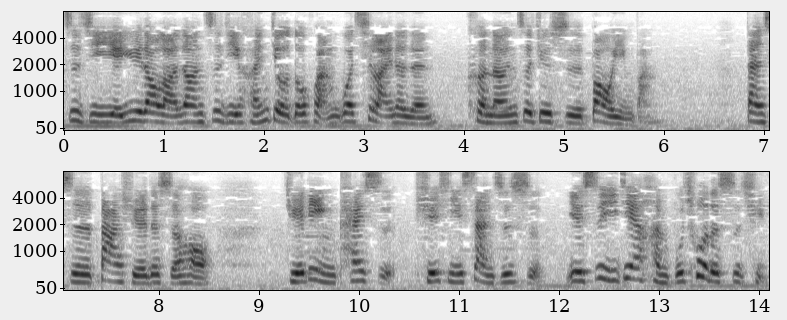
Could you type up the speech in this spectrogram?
自己也遇到了让自己很久都缓不过气来的人，可能这就是报应吧。但是大学的时候决定开始学习善知识，也是一件很不错的事情。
